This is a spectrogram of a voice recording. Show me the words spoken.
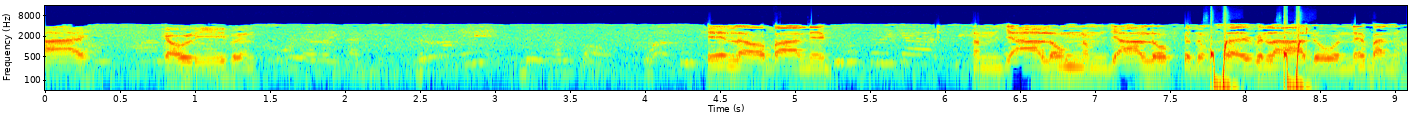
ตายเกาหลีเพิ่น เฮ็ดแล้วบานนี้น้ำยาลงน้ำยาลบก็ต้องใส่เวลาโดนได้บัดนี้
